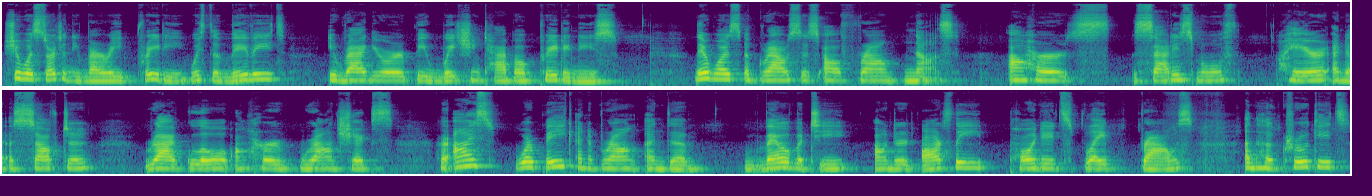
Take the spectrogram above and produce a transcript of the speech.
She was certainly very pretty, with the vivid, irregular, bewitching type of prettiness. There was a grouses of brown nuts on her satin smooth hair and a soft red glow on her round cheeks. Her eyes were big and brown and um, velvety under oddly pointed split brows, and her crooked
